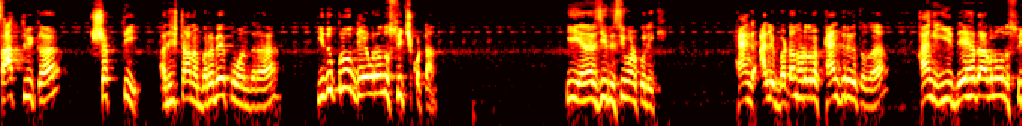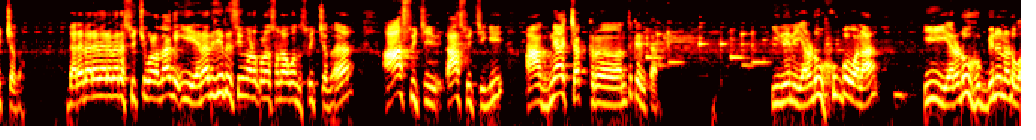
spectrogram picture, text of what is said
ಸಾತ್ವಿಕ ಶಕ್ತಿ ಅಧಿಷ್ಠಾನ ಬರಬೇಕು ಅಂದ್ರೆ ಇದಕ್ಕೂ ದೇವರೊಂದು ಸ್ವಿಚ್ ಕೊಟ್ಟಾನ. ಈ ಎನರ್ಜಿ ರಿಸೀವ್ ಮಾಡ್ಕೊಲಿಕ್ಕೆ. ಹ್ಯಾಂಗೆ ಅಲ್ಲಿ ಬಟನ್ ಹೊಡೆದ್ರೆ ಫ್ಯಾನ್ ತಿರುಗುತ್ತದ, ಹಂಗೆ ಈ ದೇಹದಾಗೂ ಒಂದು ಸ್ವಿಚ್ ಅದ. ಬೇರೆ ಬೇರೆ ಬೇರೆ ಬೇರೆ ಸ್ವಿಚ್ಗಳದಾಗ ಈ ಎನರ್ಜಿ ರಿಸೀವ್ ಮಾಡ್ಕೊಳ್ಳೋ ಸಲುವಾಗಿ ಒಂದು ಸ್ವಿಚ್ ಅದ. ಆ ಸ್ವಿಚ್ ಆ ಸ್ವಿಚ್ಗೆ ಆಜ್ಞಾ ಚಕ್ರ ಅಂತ ಕರೀತಾರೆ. ಇದೇನು ಎರಡೂ ಹುಬ್ಬವಲ್ಲ ಈ ಎರಡೂ ಹುಬ್ಬಿನ ನಡುವ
